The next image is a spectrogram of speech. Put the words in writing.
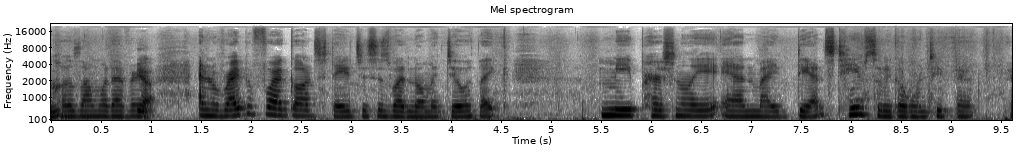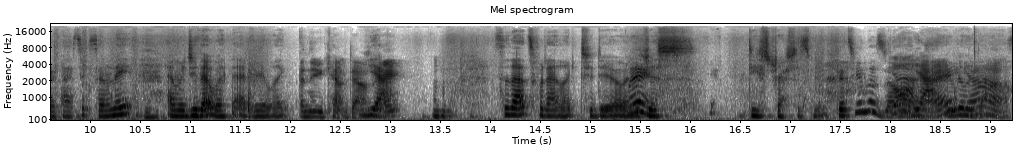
our clothes on, whatever. Yeah. And right before I go on stage, this is what I normally do with like me personally and my dance team. So we go one, two, three, four, five, six, seven, eight, and we do that with every like. And then you count down, Yeah. right? So that's what I like to do, and Nice. it just de-stresses me. Gets you in the zone, Yeah, right? it really yeah. does.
